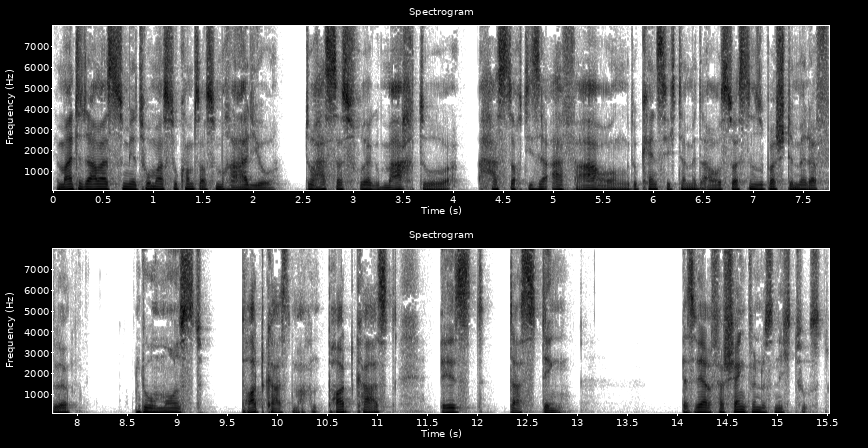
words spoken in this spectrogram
Er meinte damals zu mir, Thomas, du kommst aus dem Radio. Du hast das früher gemacht. Du hast doch diese Erfahrung. Du kennst dich damit aus. Du hast eine super Stimme dafür. Du musst Podcast machen. Podcast ist das Ding. Es wäre verschenkt, wenn du es nicht tust.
